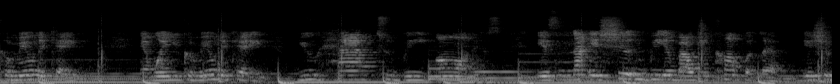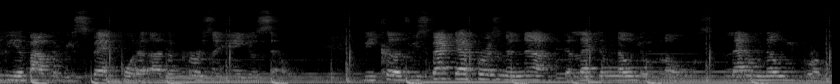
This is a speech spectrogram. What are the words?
communicating. And when you communicate, you have to be honest. It's not it shouldn't be about your comfort level. It should be about the respect for the other person and yourself. Because respect that person enough to let them know your flaws. Let them know you broke.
